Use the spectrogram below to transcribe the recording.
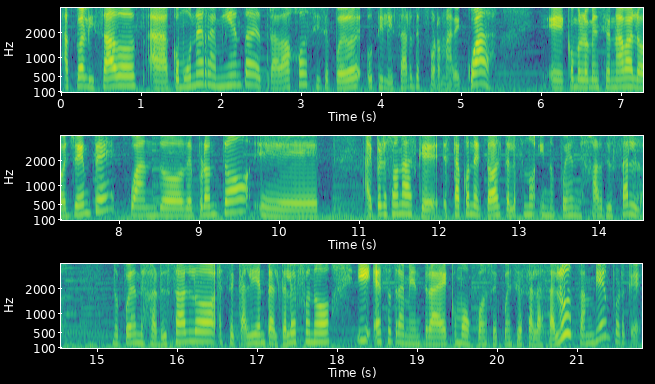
actualizados como una herramienta de trabajo si se puede utilizar de forma adecuada. Eh, como lo mencionaba el oyente, cuando de pronto eh, hay personas que está conectado al teléfono y no pueden dejar de usarlo no pueden dejar de usarlo, se calienta el teléfono y eso también trae como consecuencias a la salud también porque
